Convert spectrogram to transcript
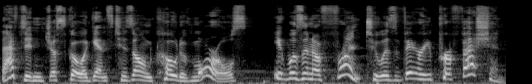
That didn't just go against his own code of morals, it was an affront to his very profession.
